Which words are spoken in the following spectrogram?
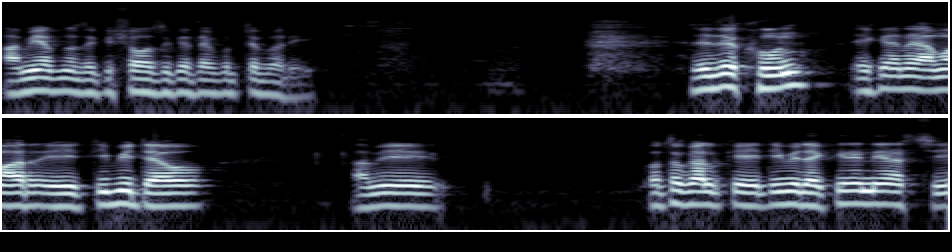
আমি আপনাদেরকে সহযোগিতা করতে পারি। এই দেখুন, এখানে আমার এই টিভিটাও আমি গতকালকে এই টিভিটা কিনে নিয়ে আসছি।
